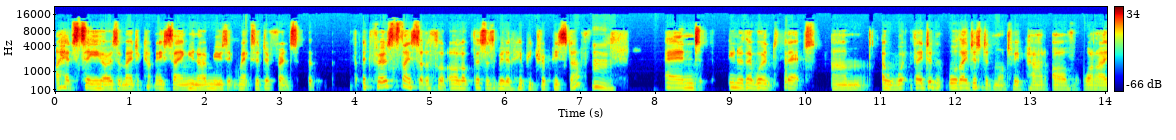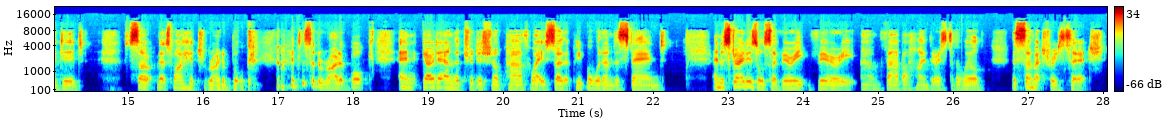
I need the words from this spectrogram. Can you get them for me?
I had CEOs of major companies saying, you know, music makes a difference, at first they sort of thought, oh, look, this is a bit of hippy trippy stuff. Mm. And, you know, they weren't that, um, aware, they didn't, or they just didn't want to be part of what I did. So that's why I had to write a book. I had to sort of write a book and go down the traditional pathways so that people would understand. And Australia is also very, very um, far behind the rest of the world. There's so much research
